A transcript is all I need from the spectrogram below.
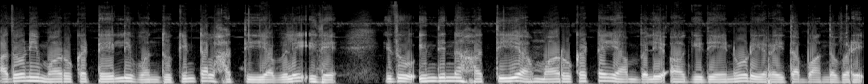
ಅದೋಣಿ ಮಾರುಕಟ್ಟೆಯಲ್ಲಿ ಒಂದು ಕ್ವಿಂಟಲ್ ಹತ್ತಿಯ ಬೆಲೆ ಇದೆ. ಇದು ಇಂದಿನ ಹತ್ತಿಯ ಮಾರುಕಟ್ಟೆಯ ಬೆಲೆ ಆಗಿದೆ ನೋಡಿ ರೈತ ಬಾಂಧವರೇ.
